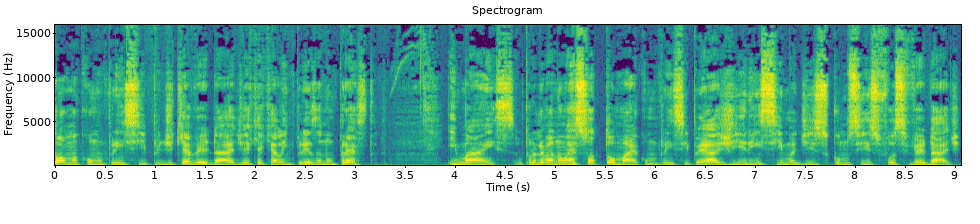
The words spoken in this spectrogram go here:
toma como princípio de que a verdade é que aquela empresa não presta. E mais, o problema não é só tomar como princípio, é agir em cima disso como se isso fosse verdade.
